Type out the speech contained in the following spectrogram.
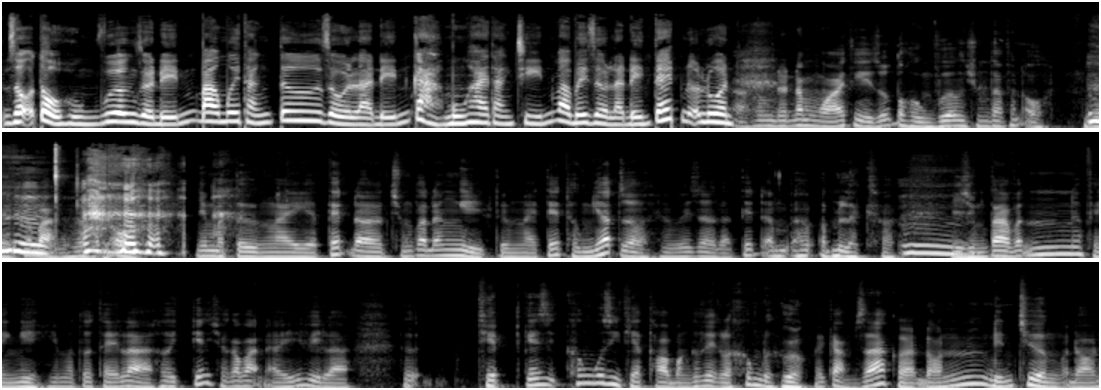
dỗ tổ Hùng Vương rồi đến 30 tháng 4 rồi là đến cả mùng 2 tháng 9 và bây giờ là đến Tết nữa luôn. À, không đến năm ngoái thì dỗ tổ Hùng Vương chúng ta vẫn ổn. Các bạn ổn. Nhưng mà từ ngày Tết uh, chúng ta đang nghỉ từ ngày Tết thống nhất rồi, bây giờ là Tết âm âm, âm lịch rồi. Ừ. Thì chúng ta vẫn phải nghỉ nhưng mà tôi thấy là hơi tiếc cho các bạn ấy vì là thiệt cái gì không có gì thiệt thòi bằng cái việc là không được hưởng cái cảm giác là đón đến trường và đón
